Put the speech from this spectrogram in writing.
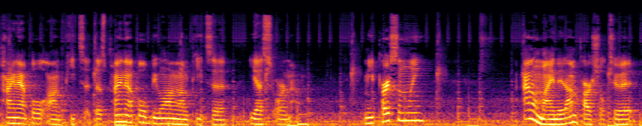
pineapple on pizza. Does pineapple belong on pizza, yes or no? Me personally, I don't mind it. I'm partial to it.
